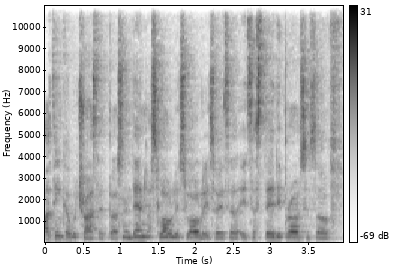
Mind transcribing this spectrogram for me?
I think I would trust that person. And then slowly, slowly. So it's a it's a steady process of,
